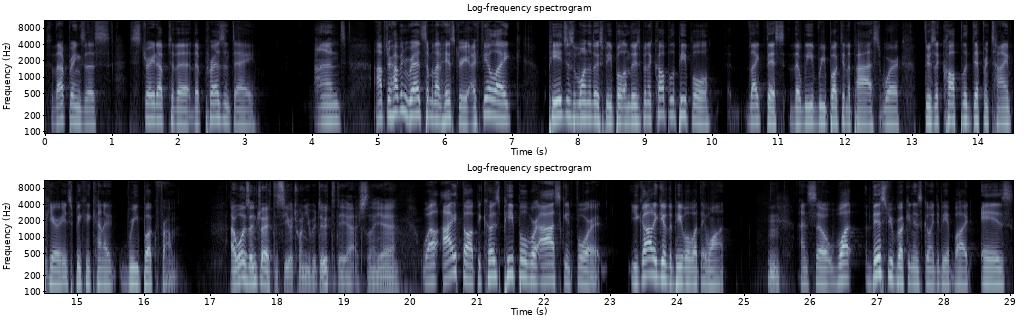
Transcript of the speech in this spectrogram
So that brings us straight up to the, the present day. And after having read some of that history, I feel like Paige is one of those people, and there's been a couple of people like this that we've rebooked in the past where there's a couple of different time periods we could kind of rebook from. I was interested to see which one you would do today, actually, yeah. Well, I thought because people were asking for it, you got to give the people what they want. Hmm. And so, what this rebooking is going to be about is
